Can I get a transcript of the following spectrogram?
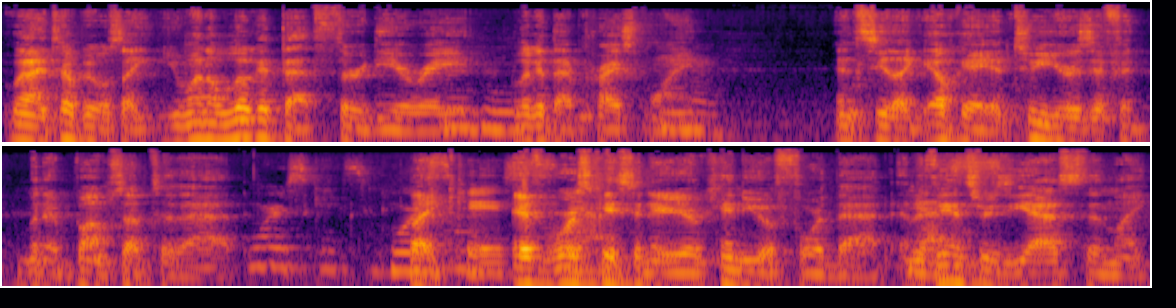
when I tell people it's like you want to look at that third year rate, mm-hmm. look at that price point, mm-hmm. and see like okay in two years if it when it bumps up to that, worst case scenario. worst like case if worst yeah. case scenario can you afford that? And if the answer is yes, then like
